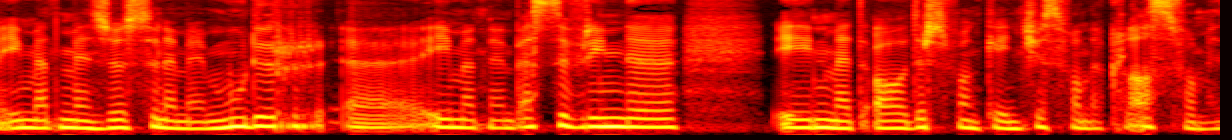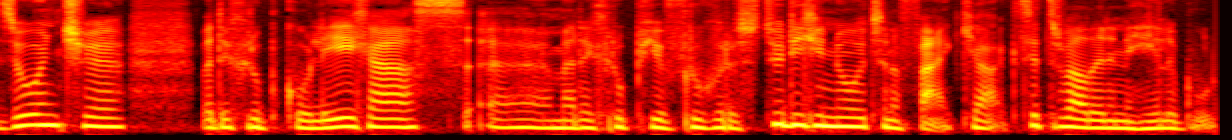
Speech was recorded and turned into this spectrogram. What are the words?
Eén met mijn zussen en mijn moeder. eh Eén met mijn beste vrienden. Één met ouders van kindjes van de klas van mijn zoontje. Met een groep collega's. eh, met een groepje vroegere studiegenoten. Enfin, ja, ik zit er wel in een heleboel.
